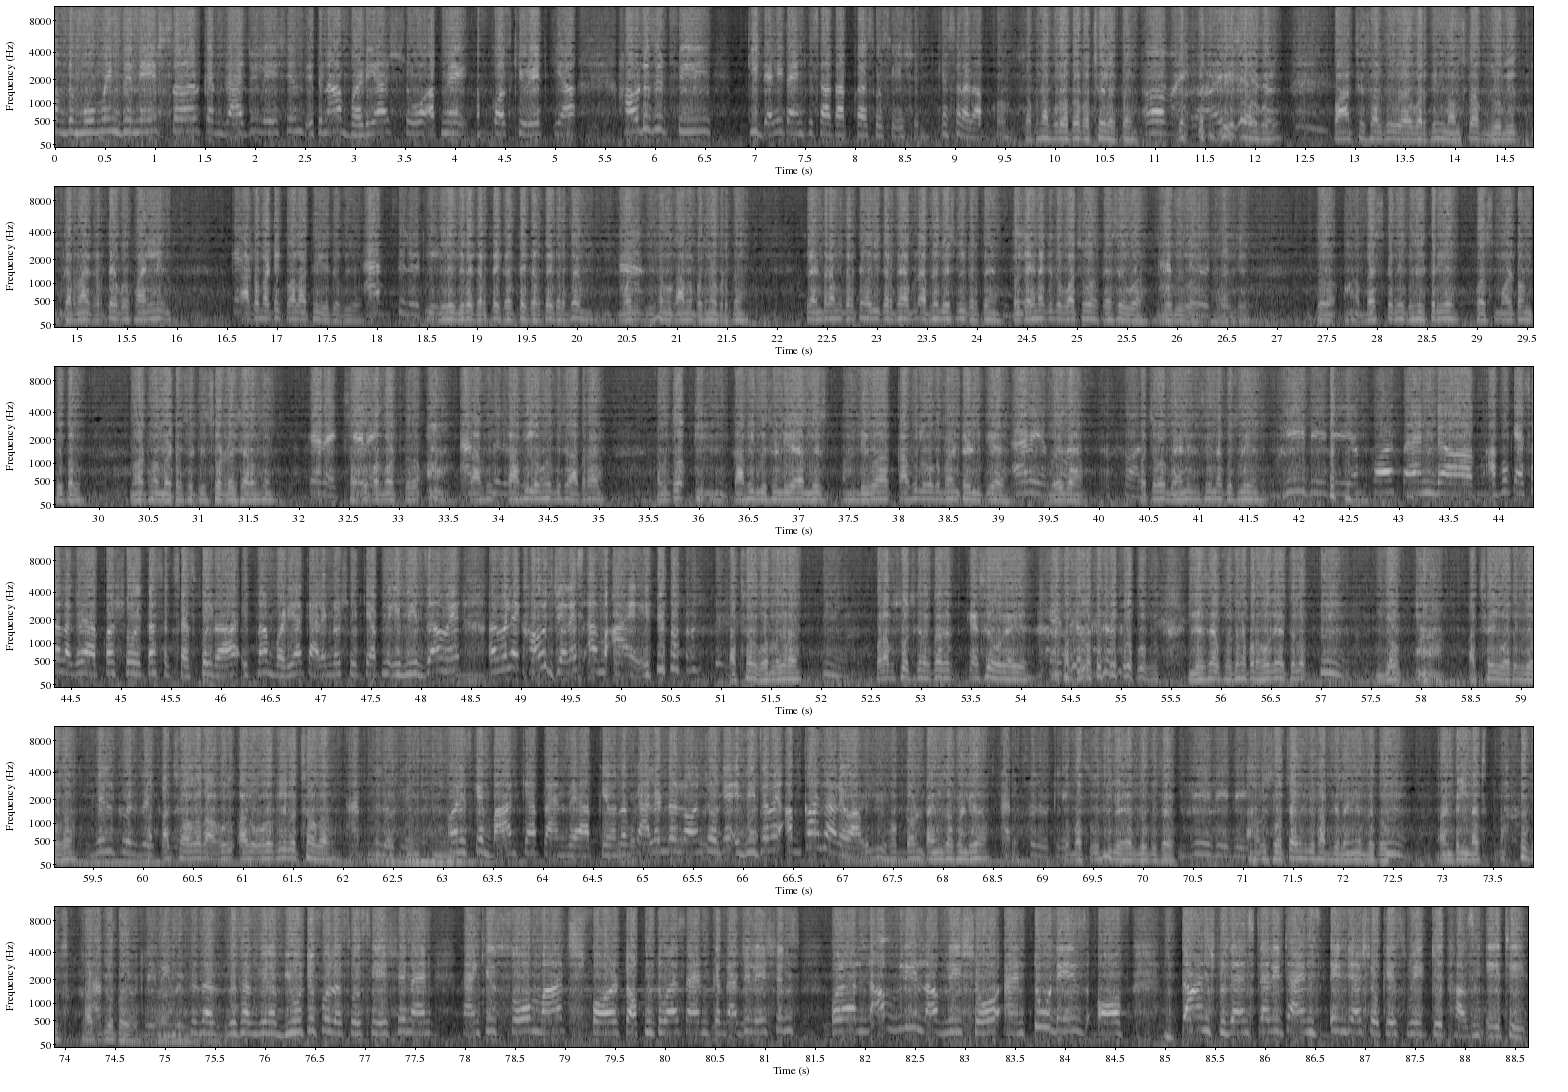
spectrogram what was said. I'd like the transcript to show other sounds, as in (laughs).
Of the movement Dinesh sir congratulation इतना बढ़िया show आपने ऑफकोर्स क्यूरेट किया हाउ डज इट फील कि दिल्ली टाइम के साथ आपका एसोसिएशन कैसा लगा आपको सपना पूरा तो अच्छा लगता है. पाँच छह साल से वर्किंग नॉन स्टॉप जो भी करना करते हैं वो फाइनली ऑटोमेटिक कॉल आती है जो भी धीरे धीरे करते करते करते करते जिस मुकाम में पहुँचना पड़ता है स्प्लेंडर हम करते हैं वो भी करते हैं अपने अपने बेस भी करते हैं तो कहीं ना कहीं तो वॉच हुआ कैसे हुआ जो भी हुआ तो बेस्ट करने की कोशिश करिए for small town people not for metro city छोटे शहरों से। सबको प्रमोट करो काफ़ी काफ़ी लोगों के पीछे आता है। अभी तो काफ़ी मिस इंडिया मिस डिवा काफ़ी लोगों को मैंने ट्रेंड किया है। भेजा. है। बच्चों को बहनी ना कुछ नहीं है। जी जी जी ऑफ़ कोर्स एंड आपको कैसा लग रहा है? आपका शो इतना सक्सेसफुल रहा इतना बढ़िया कैलेंडर शूट किया आपने इबीजा में। और मैं like how jealous am I अच्छा बहुत लग रहा है। पर अब सोच के लगता है कैसे हो गया ये? (laughs) जैसे आप सोचने पर हो गया चलो। जो अच्छा ही हुआ तो होगा। अच्छा होगा तो औरों के भी अच्छा होगा और इसके बाद क्या प्लान है आपके मतलब कैलेंडर लॉन्च हो गया इबीजा में अब कहाँ जा रहे हो आप hope down Times of India तो बस उसी पे हेल्थ कुछ है जी जी जी हम सोचा इनके साथ चलेंगे देखो Absolutely. है This, has been a beautiful association and thank you so much for talking to us and congratulations for a lovely, lovely show and two days of Dance Presents Delhi Times India Showcase Week 2018.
